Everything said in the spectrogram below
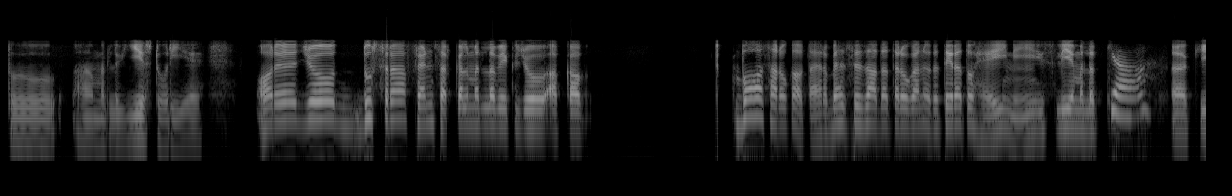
तो हाँ मतलब ये स्टोरी है। और जो दूसरा फ्रेंड सर्कल मतलब एक जो आपका बहुत सारों का होता है वैसे ज़्यादातर होगा नहीं होता तेरा तो है ही नहीं इसलिए मतलब क्या? आ, कि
